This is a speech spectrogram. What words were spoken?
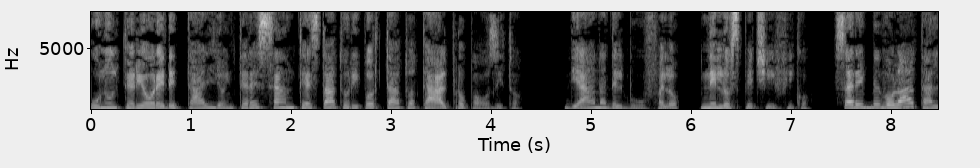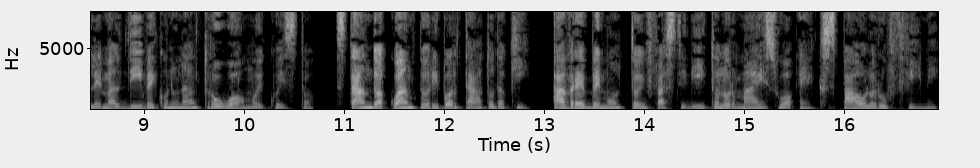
un ulteriore dettaglio interessante è stato riportato a tal proposito. Diana del Bufalo, nello specifico, sarebbe volata alle Maldive con un altro uomo e questo, stando a quanto riportato da chi, avrebbe molto infastidito l'ormai suo ex Paolo Ruffini.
